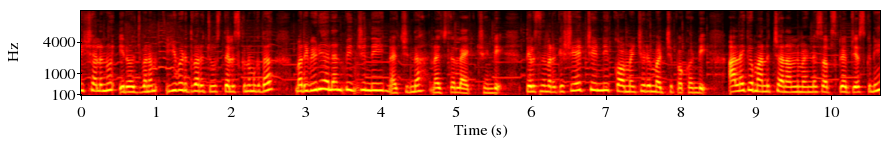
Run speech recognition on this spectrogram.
విషయాలను ఈరోజు మనం ఈ వీడియో ద్వారా చూసి తెలుసుకున్నాం కదా. మరి వీడియో ఎలా అనిపించింది? నచ్చిందా? నచ్చితే లైక్ చేయండి. తెలిసిన వరకు షేర్ చేయండి కామెంట్ చేయడం మర్చిపోకండి. అలాగే మన ఛానల్ని వెంటనే సబ్స్క్రైబ్ చేసుకుని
